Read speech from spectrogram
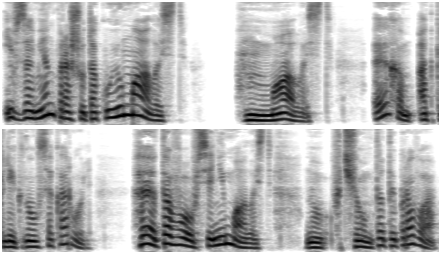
и взамен прошу такую малость». «Малость», — эхом откликнулся король. «Это вовсе не малость, но в чем-то ты права».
